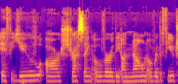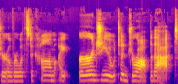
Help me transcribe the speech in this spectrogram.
If you are stressing over the unknown, over the future, over what's to come, I urge you to drop that.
